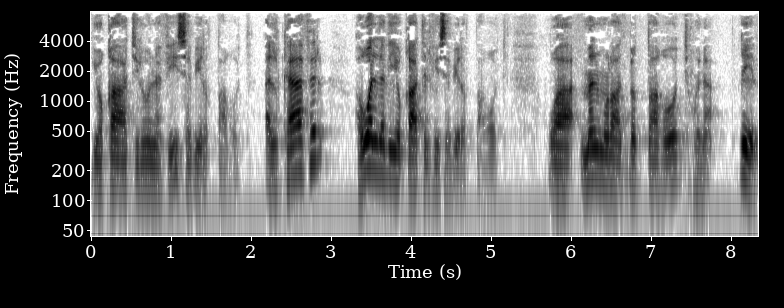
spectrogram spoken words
يقاتلون في سبيل الطاغوت. الكافر هو الذي يقاتل في سبيل الطاغوت. وما المراد بالطاغوت هنا؟ قيل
